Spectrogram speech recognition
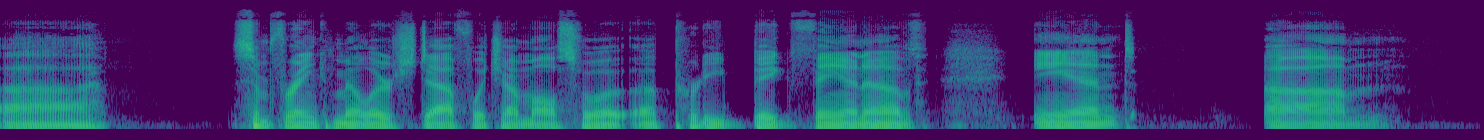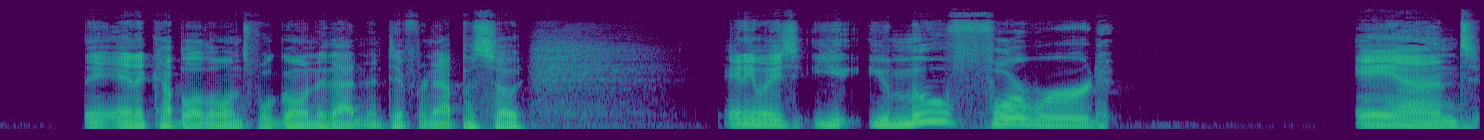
uh, some Frank Miller stuff, which I'm also a, a pretty big fan of, and um, and a couple other ones. We'll go into that in a different episode. Anyways, you you move forward, and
